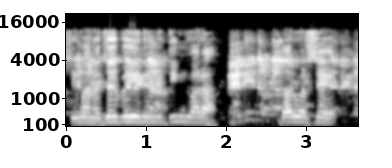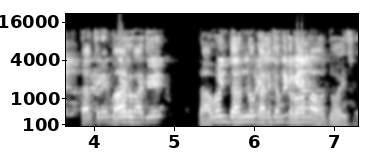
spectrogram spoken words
શ્રીમાન અજયભાઈ અને એમની ટીમ દ્વારા દર વર્ષે રાત્રે બાર વાગે રાવણ દહનનો કાર્યક્રમ કરવામાં આવતો હોય છે.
